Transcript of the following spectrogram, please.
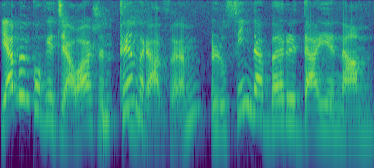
Ja bym powiedziała, że tym razem Lucinda Berry daje nam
